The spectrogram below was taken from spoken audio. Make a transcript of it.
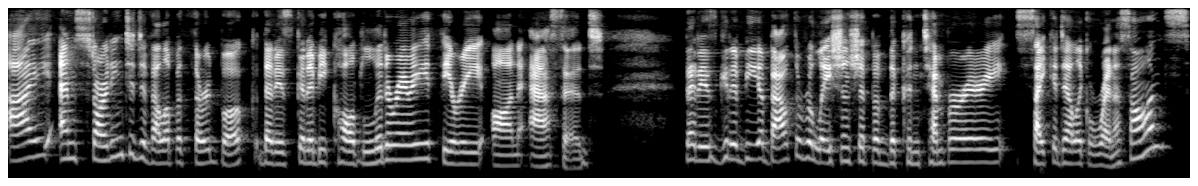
I am starting to develop a third book that is going to be called Literary Theory on Acid. That is going to be about the relationship of the contemporary psychedelic renaissance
